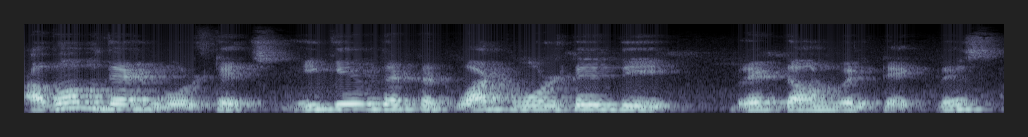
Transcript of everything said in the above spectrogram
above that voltage he gave that at what voltage the breakdown will take place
